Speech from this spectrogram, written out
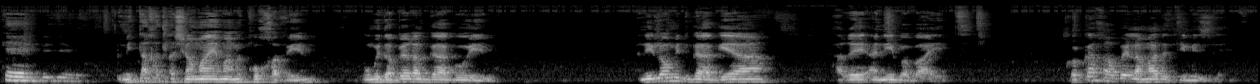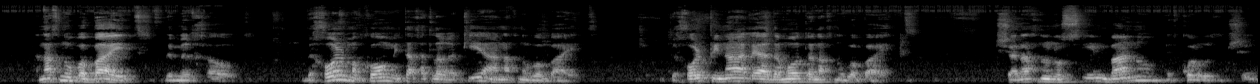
כן, בדיוק. מתחת לשמיים המכוכבים, הוא מדבר על געגועים. אני לא מתגעגע, הרי אני בבית. כל כך הרבה למדתי מזה. אנחנו בבית, במרכאות. בכל מקום מתחת לרקיע אנחנו בבית. בכל פינה עלי אדמות אנחנו בבית. כשאנחנו נושאים בנו את כל רכושנו.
